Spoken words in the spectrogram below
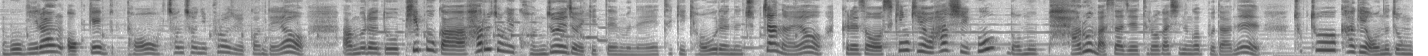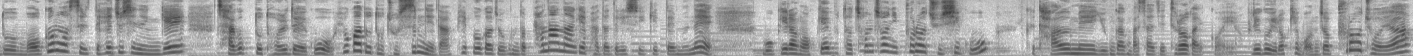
목이랑 어깨부터 천천히 풀어줄 건데요. 아무래도 피부가 하루 종일 건조해져 있기 때문에 특히 겨울에는 춥잖아요. 그래서 스킨케어 하시고 너무 바로 마사지에 들어가시는 것보다는 촉촉하게 어느 정도 머금었을 때 해주시는 게 자극도 덜 되고 효과도 더 좋습니다. 피부가 조금 더 편안하게 받아들일 수 있기 때문에 목이랑 어깨부터 천천히 풀어주시고 그 다음에 윤곽 마사지 들어갈 거예요. 그리고 이렇게 먼저 풀어줘야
